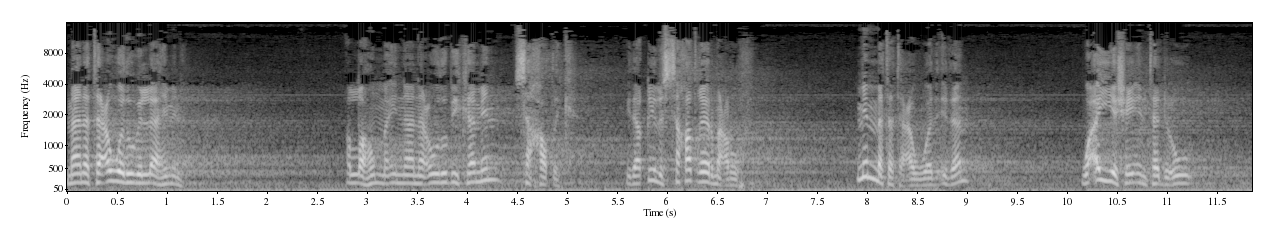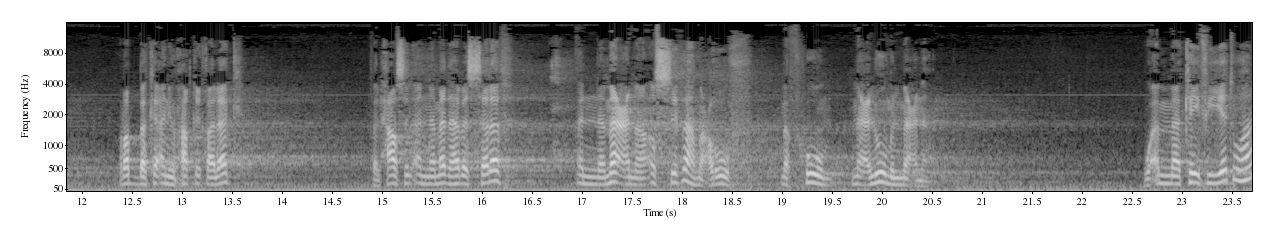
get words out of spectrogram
ما نتعوذ بالله منه. اللهم إنا نعوذ بك من سخطك. إذا قيل السخط غير معروف. مما تتعوذ إذن؟ وأي شيء تدعو ربك أن يحقق لك. فالحاصل أن مذهب السلف أن معنى الصفة معروف مفهوم معلوم المعنى. وأما كيفيتها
